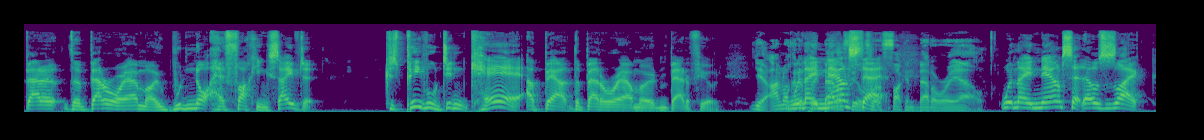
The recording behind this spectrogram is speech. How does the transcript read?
battle the battle royale mode would not have fucking saved it because people didn't care about the battle royale mode in Battlefield. Yeah, I'm not When they announced that- for a fucking battle royale. when they announced that, I was like,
